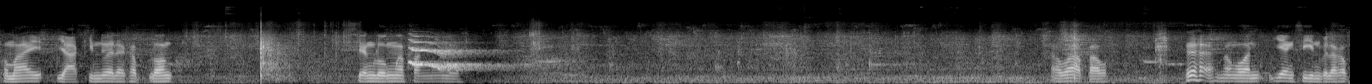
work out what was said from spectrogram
ผไม้อยากกินด้วยเลยครับลอง เสียงลงมาฟังนั่นเลยเอาว่าเปล่าน้องออนแย่งซีนไปแล้วครับ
